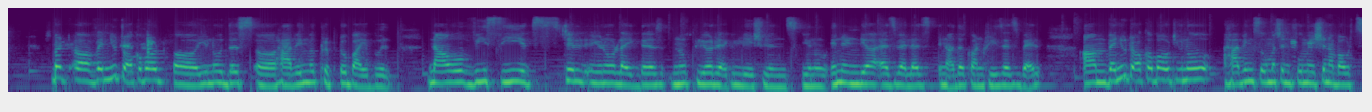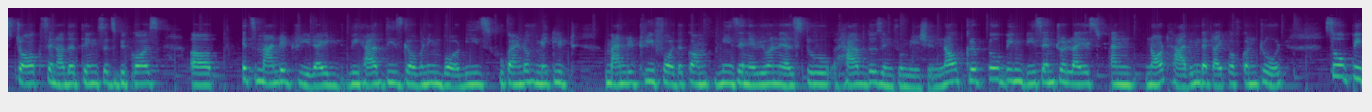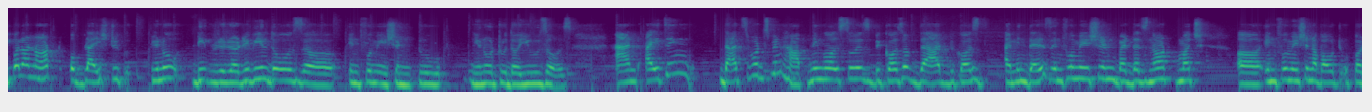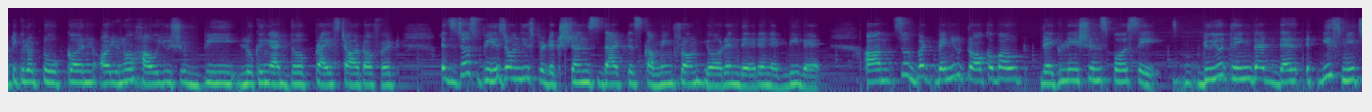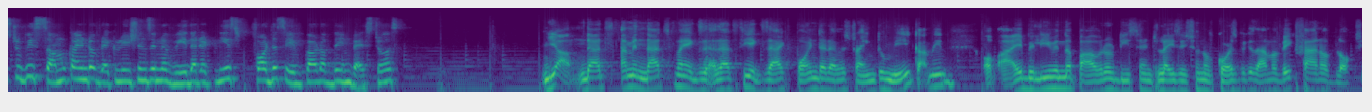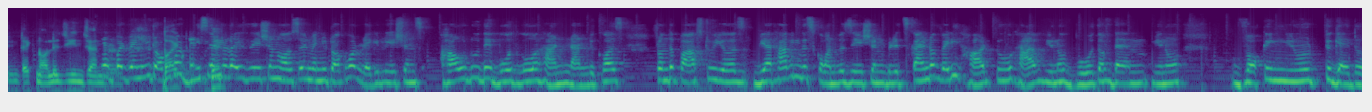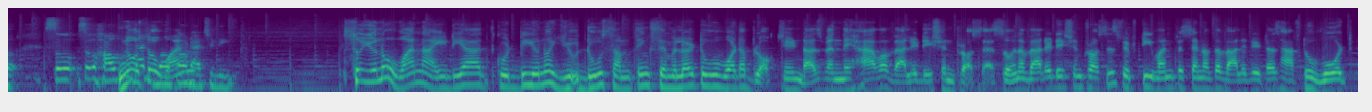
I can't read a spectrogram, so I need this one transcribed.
but uh, when you talk about uh, you know this uh, having a crypto bible now we see it's still you know like there's no clear regulations you know in india as well as in other countries as well. Um, when you talk about you know having so much information about stocks and other things it's because uh, it's mandatory right? We have these governing bodies who kind of make it mandatory for the companies and everyone else to have those information. Now crypto being decentralized and not having that type of control so people are not obliged to you know de- reveal those uh, information to you know to the users. And i think that's what's been happening also is because of that because i mean there is information but there's not much uh, information about a particular token or you know how you should be looking at the price chart of it. It's just based on these predictions that is coming from here and there and everywhere. Um, so but when you talk about regulations per se do you think that there at least needs to be some kind of regulations in a way that at least for the safeguard of the investors yeah that's i mean that's my exact that's the exact point that i was trying to make. I mean i believe in the power of decentralization of course because i'm a big fan of blockchain technology in general. yeah, but when you talk but about decentralization also and when you talk about regulations how do they both go hand in hand? Because from the past two years we are having this conversation but it's kind of very hard to have you know both of them you know walking you know together. So so how would no, that so work one, out actually so, you know, one idea could be, you know, you do something similar to what a blockchain does when they have a validation process. So, in a validation process, 51% of the validators have to vote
